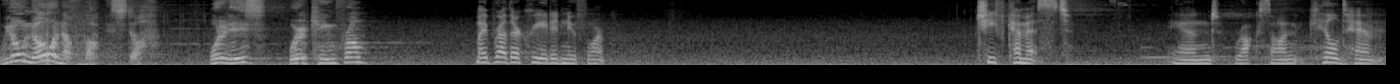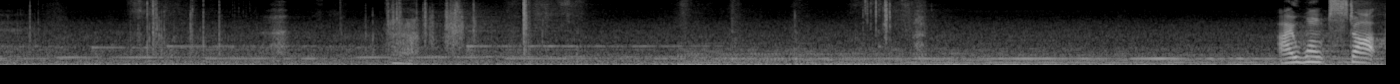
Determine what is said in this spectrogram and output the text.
We don't know enough about this stuff. What it is, where it came from. My brother created Nuform. Chief chemist. And Roxxon killed him. I won't stop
